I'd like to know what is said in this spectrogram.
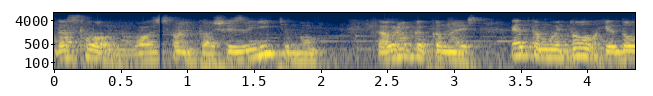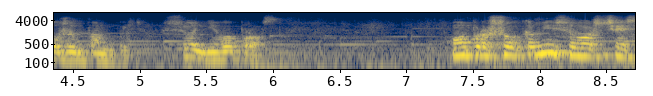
дословно, Владислав Николаевич, извините, но говорю, как оно есть. Это мой долг, я должен там быть. Все, не вопрос. Он прошел комиссию, Ваша честь,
